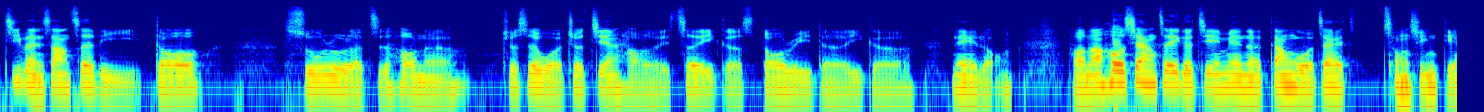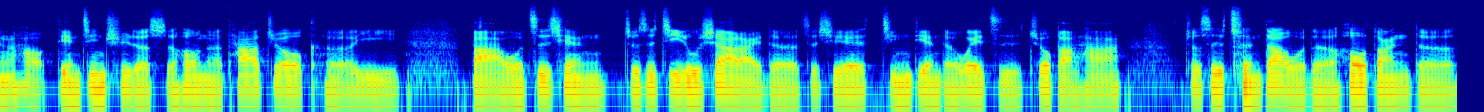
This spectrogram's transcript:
基本上这里都输入了之后呢。就是我就建好了这一个 story 的一个内容，好，然后像这个界面呢，当我再重新点好点进去的时候呢，它就可以把我之前就是记录下来的这些景点的位置，就把它就是存到我的后端的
